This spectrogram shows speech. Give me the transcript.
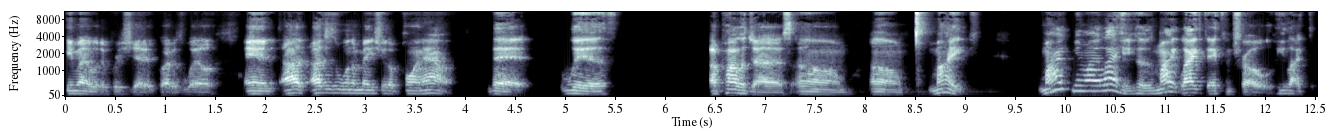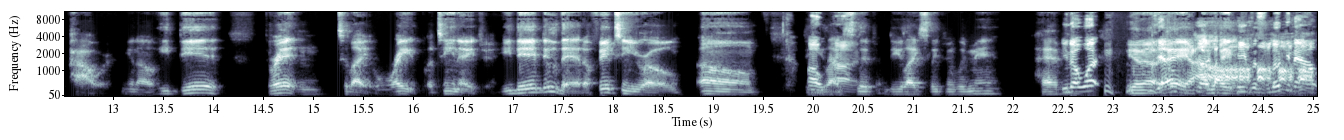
He may would appreciate it quite as well. And I, I just want to make sure to point out that with apologize, um, um, Mike, Mike, you might like it because Mike liked that control. He liked the power. You know, he did threaten to like rape a teenager. He did do that, a 15 year old. Um, do Oh, you like God. sleeping? Do you like sleeping with men? Have You know what? You know, Yeah, hey, I because like, he was looking out.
